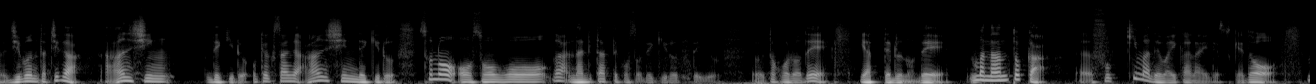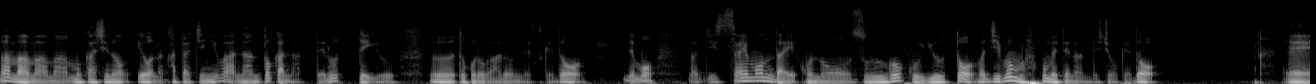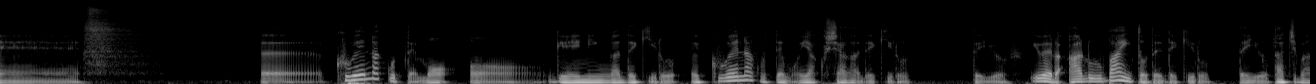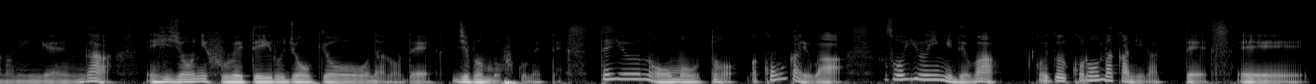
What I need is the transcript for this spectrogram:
自分たちが安心できる、お客さんが安心できる、その総合が成り立ってこそできるっていうところでやってるので、まあなんとか復帰まではいかないですけど、まあまあまあまあ、昔のような形にはなんとかなってるっていうところがあるんですけど、でも、まあ、実際問題、このすごく言うと、まあ、自分も含めてなんでしょうけど、えーえー、食えなくても芸人ができる。食えなくても役者ができるっていういわゆるアルバイトでできるっていう立場の人間が非常に増えている状況なので自分も含めて。っていうのを思うと、まあ、今回はそういう意味ではこういうコロナ禍になって、えー、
